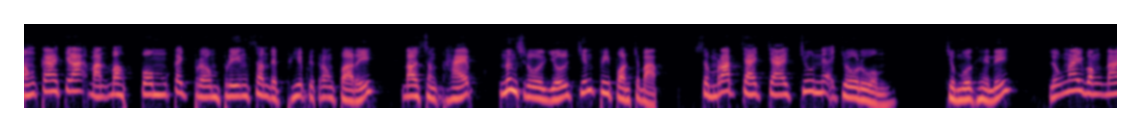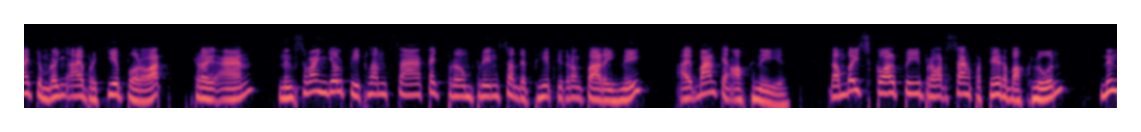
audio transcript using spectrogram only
អង្គការច្រាក់បានបោះពុំកិច្ចព្រមព្រៀងសន្តិភាពទីក្រុងប៉ារីសដោយសង្ខេបនិងស្រួលយល់ជាង2000ច្បាប់ សម្រាប់ចែកចាយជូនអ្នកចូលរួមជាមួយគ្នានេះលោកណៃវងដាជំរុញឲ្យប្រជាពលរដ្ឋត្រូវអាននិងស្វែងយល់ពីខ្លឹមសារកិច្ចព្រមព្រៀងសន្តិភាពទីក្រុងប៉ារីសនេះឲ្យបានទាំងអស់គ្នា ដើម្បីស្គាល់ពីប្រវត្តិសាស្ត្រប្រទេសរបស់ខ្លួន និង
